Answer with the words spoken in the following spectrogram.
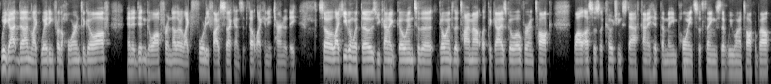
we got done like waiting for the horn to go off, and it didn't go off for another like 45 seconds. It felt like an eternity. So like even with those, you kind of go into the go into the timeout, let the guys go over and talk, while us as a coaching staff kind of hit the main points of things that we want to talk about.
